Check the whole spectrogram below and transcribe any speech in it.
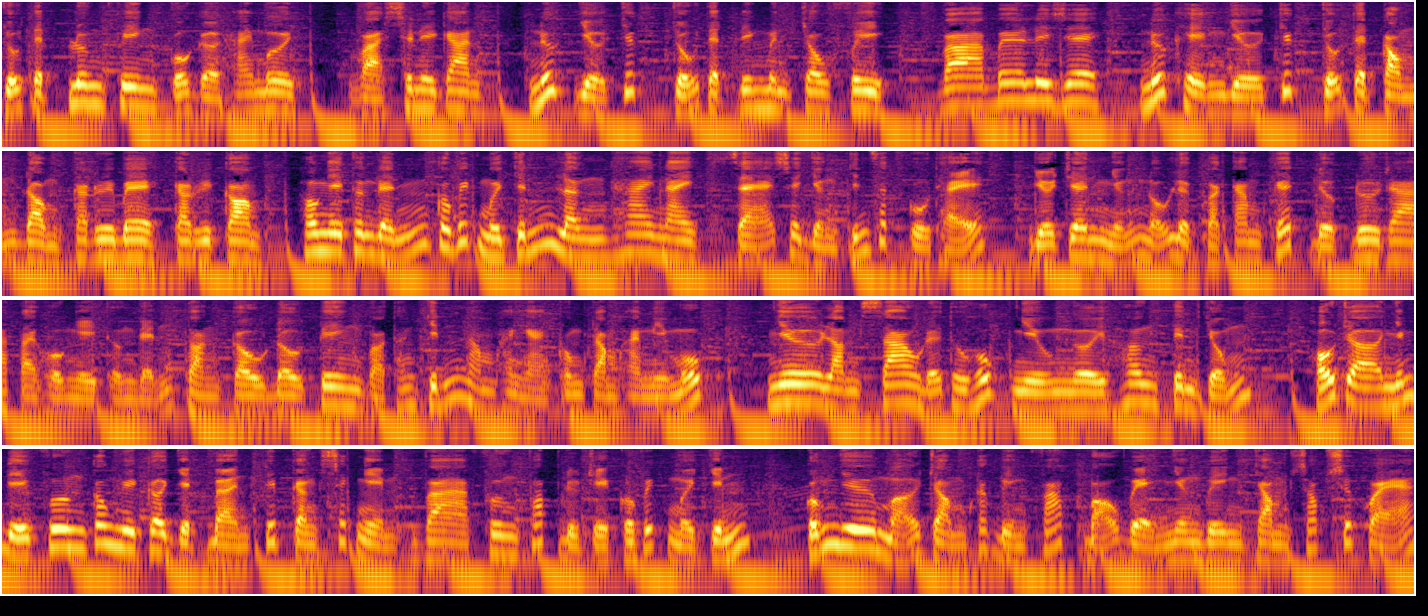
chủ tịch luân phiên của G20 và Senegal, nước giữ chức chủ tịch Liên minh châu Phi và Belize, nước hiện giữ chức chủ tịch cộng đồng Caribe CARICOM. Hội nghị thượng đỉnh COVID-19 lần 2 này sẽ xây dựng chính sách cụ thể dựa trên những nỗ lực và cam kết được đưa ra tại hội nghị thượng đỉnh toàn cầu đầu tiên vào tháng 9 năm 2021 như làm sao để thu hút nhiều người hơn tiêm chủng, hỗ trợ những địa phương có nguy cơ dịch bệnh tiếp cận xét nghiệm và phương pháp điều trị COVID-19, cũng như mở rộng các biện pháp bảo vệ nhân viên chăm sóc sức khỏe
